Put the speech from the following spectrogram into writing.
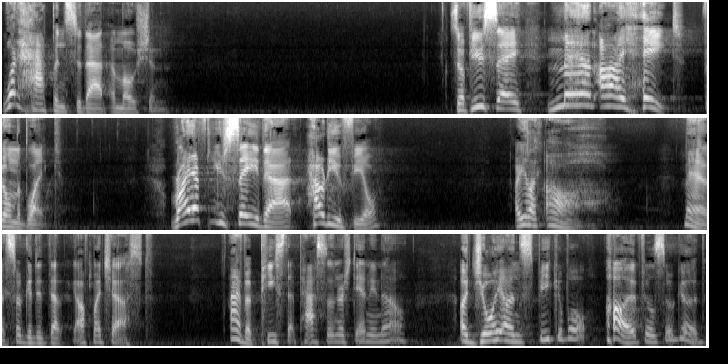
what happens to that emotion? So if you say, man, I hate, fill in the blank. Right after you say that, how do you feel? Are you like, oh, man, it's so good to get that off my chest? I have a peace that passes understanding now, a joy unspeakable. Oh, it feels so good.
